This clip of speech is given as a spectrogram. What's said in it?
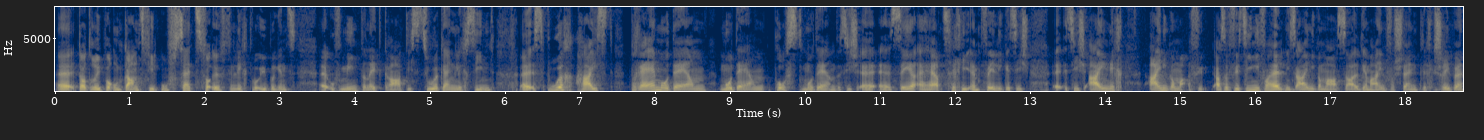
äh, darüber und ganz viele Aufsätze veröffentlicht, wo übrigens äh, auf dem Internet gratis zugänglich sind. Äh, das Buch heißt Prämodern, modern, postmodern. Das ist äh, eine sehr eine herzliche Empfehlung. Es ist, äh, es ist eigentlich also für seine Verhältnisse einigermaßen allgemeinverständlich geschrieben.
